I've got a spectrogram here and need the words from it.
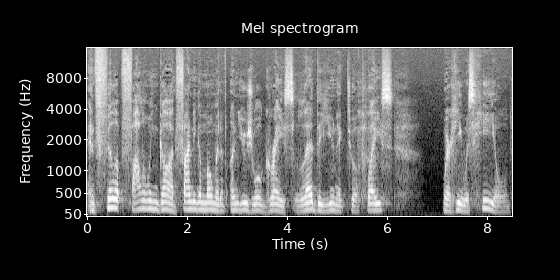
And Philip, following God, finding a moment of unusual grace, led the eunuch to a place where he was healed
